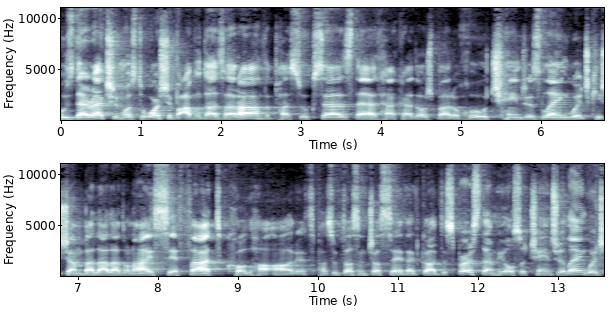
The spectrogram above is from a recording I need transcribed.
Whose direction was to worship Avodah Zarah, the pasuk says that Hakadosh Baruch Hu changes language. Kisham balal Adonai sefat kol haaretz. Pasuk doesn't just say that God dispersed them; He also changed their language.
